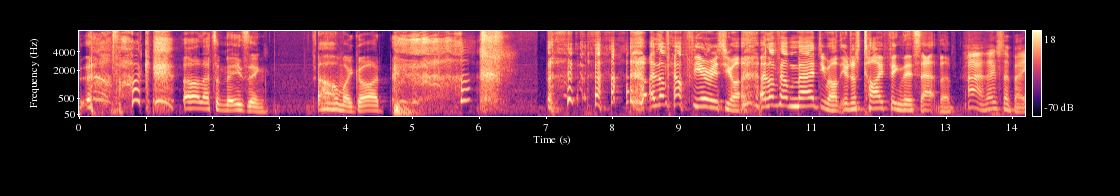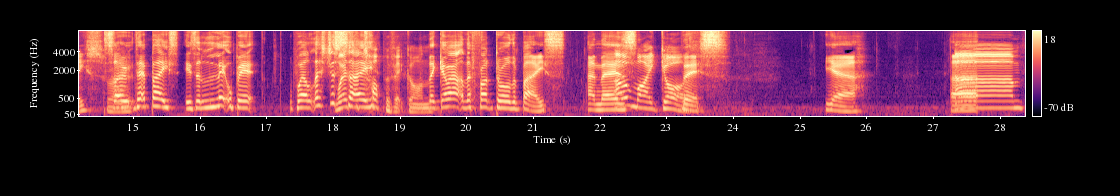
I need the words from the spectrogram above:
breathe. Fuck! Oh, that's amazing. Oh my god. I love how furious you are. I love how mad you are that you're just typing this at them. Ah, there's the base. So their base is a little bit. Well, let's just where's say the top of it gone? they go out of the front door of the base, and there's oh my god. this. Yeah. Uh, Um.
